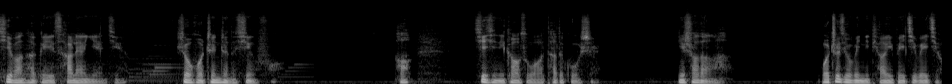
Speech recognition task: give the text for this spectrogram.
希望他可以擦亮眼睛，收获真正的幸福。好，谢谢你告诉我他的故事。你稍等啊，我这就为你调一杯鸡尾酒。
